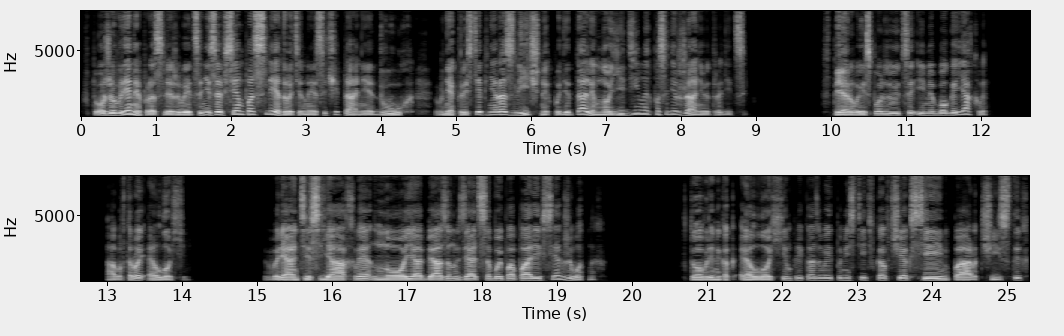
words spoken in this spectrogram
В то же время прослеживается не совсем последовательное сочетание двух, в некоторой степени различных по деталям, но единых по содержанию традиций. В первой используется имя бога Яхве, а во второй — Элохим. В варианте с Яхве Ноя обязан взять с собой по паре всех животных, в то время как Элохим приказывает поместить в ковчег семь пар чистых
